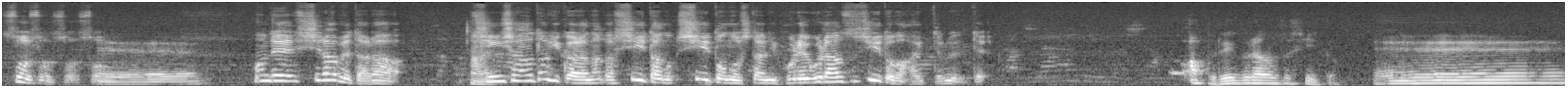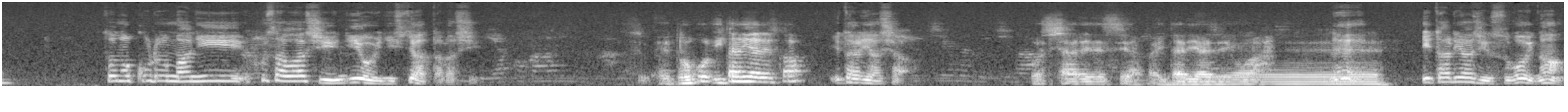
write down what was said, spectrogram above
そうそうそうそう、へほんで調べたら、い。新車の時からなんかシートのシートの下にフレグランスシートが入ってるねんて。フレグランスシート。えその車にふさわしい匂いにしてあったらしえどこイタリアですか？いイタリア車おしゃれですよやっぱイタリア人は。えイタリア人すごいな。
